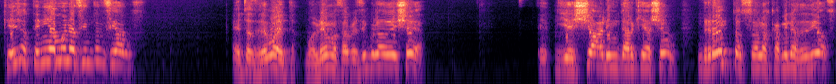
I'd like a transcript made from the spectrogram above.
que ellos tenían buenas intenciones. Entonces, de vuelta, volvemos al versículo de Ishea. Yesharim Darki. Rectos son los caminos de Dios.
